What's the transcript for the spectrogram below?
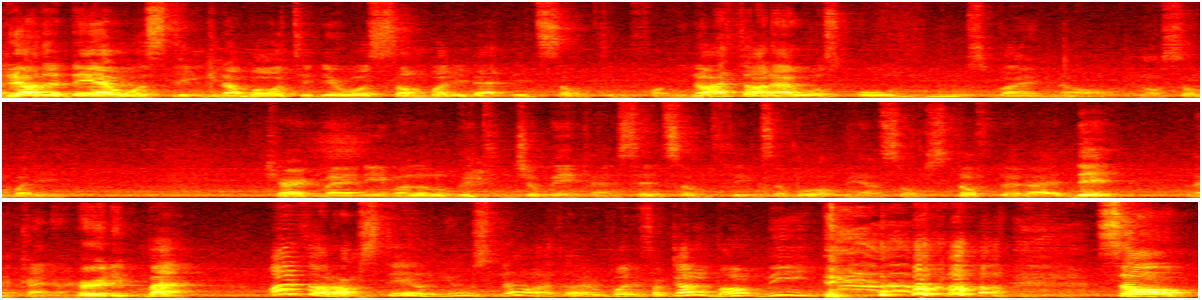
the other day I was thinking about it, there was somebody that did something for me. Now I thought I was old news by now. You know, somebody carried my name a little bit in Jamaica and said some things about me and some stuff that I did. And I kind of heard it back. I thought I'm still news now. I thought everybody forgot about me. so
